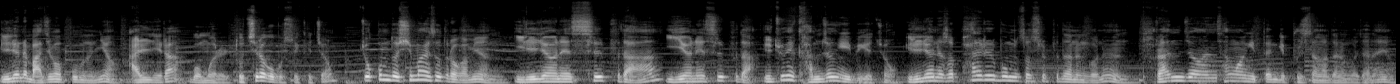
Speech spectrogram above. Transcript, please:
1년의 마지막 부분은요. 알리라 뭐뭐를 도치라고 볼 수 있겠죠. 조금 더 심화해서 들어가면 1년에 슬프다 2년에 슬프다 일종의 감정이입이겠죠. 1년에서 8일을 보면서 슬프다는 거는 불안정한 상황이 있다는 게 불쌍하다는 거잖아요.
